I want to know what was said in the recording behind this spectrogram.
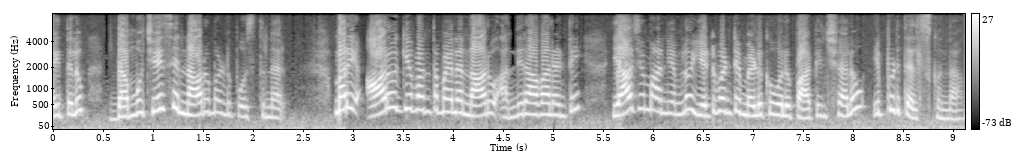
రైతులు దమ్ము చేసి నారుమళ్ళు పోస్తున్నారు. మరి ఆరోగ్యవంతమైన నారు అంది రావాలంటే యాజమాన్యంలో ఎటువంటి మెళుకువలు పాటించాలో ఇప్పుడు తెలుసుకుందాం.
